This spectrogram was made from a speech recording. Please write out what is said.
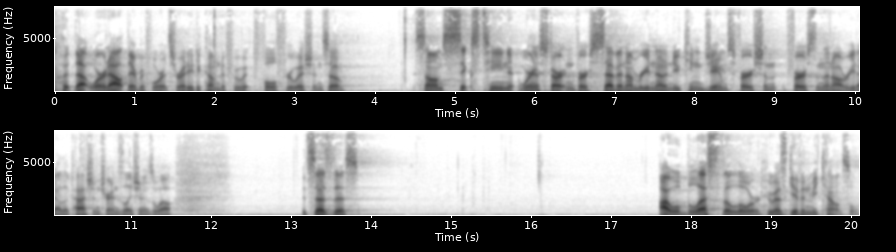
put that word out there before it's ready to come to full fruition. So, Psalm 16, we're going to start in verse 7. I'm reading out of New King James first and, first, and then I'll read out of the Passion Translation as well. It says this I will bless the Lord who has given me counsel.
